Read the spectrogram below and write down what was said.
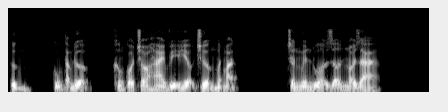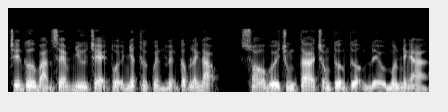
Ừ m cũng tạm được, không có cho hai vị hiệu trưởng mất mặt. Trần nguyên đùa dỡn nói ra. Trên cơ bản xem như trẻ tuổi nhất thực quyền huyện cấp lãnh đạo, so với chúng ta trong tưởng tượng đều muốn nhanh à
